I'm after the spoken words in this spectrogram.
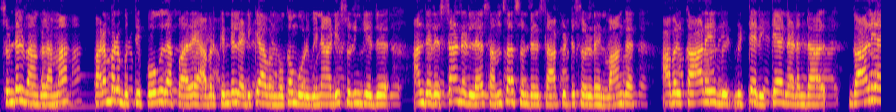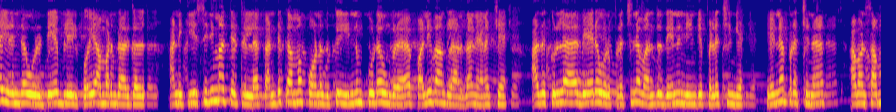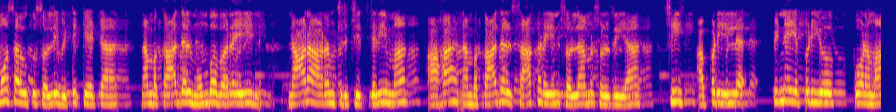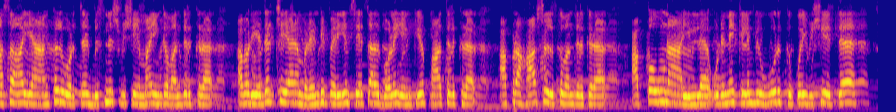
சுண்டல் வாங்கலாமா? பரம்பரை புத்தி போகுதா பாரு? அவர் கிண்டல் அடிக்க அவன் முகம் ஒரு வினாடி சுருங்கியது. அந்த ரெஸ்டாரண்ட்ல சம்சா சுண்டல் சாப்பிட்டு சொல்றேன் வாங்க. அவள் காலை வி- விட்டெரிக்க நடந்தாள். காலியா இருந்த ஒரு டேபிளில் போய் அமர்ந்தார்கள். அன்னைக்கு சினிமா தியேட்டர்ல கண்டுக்காம போனதுக்கு இன்னும் கூட உங்களை பழி வாங்கலான்னு தான் நினைச்சேன். அதுக்குள்ள வேற ஒரு பிரச்சனை வந்ததேன்னு நீங்க பிழைச்சிங்க. என்ன பிரச்சனை? அவன் சமோசாவுக்கு சொல்லி விட்டு கேட்டான். நம்ம காதல் முன்பு வரை நார ஆரம்பிச்சிருச்சு. தெரியுமா? ஆஹா நம்ம காதல் சாக்கடைன்னு சொல்லாம சொல்றியா? சி அப்படி இல்ல. பின்ன எப்படியோ போன மாசம் என் அங்கிள் ஒருத்தர் பிசினஸ் விஷயமா இங்க வந்திருக்கிறார். அவர் எதர்ச்சியா நம்ம ரெண்டு பேரையும் சேர்த்தாது போல எங்கேயோ பார்த்திருக்கிறார். அப்புறம் ஹாஸ்டலுக்கு வந்திருக்கிறார். அப்பவும் நான் இல்ல. உடனே கிளம்பி ஊருக்கு போய் விஷயத்த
